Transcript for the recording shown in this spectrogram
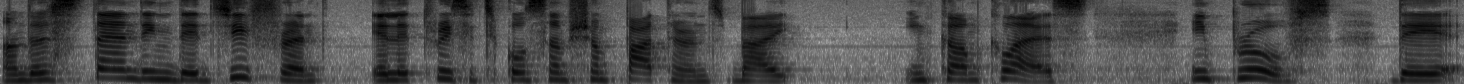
Understanding the different electricity consumption patterns by income class improves the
